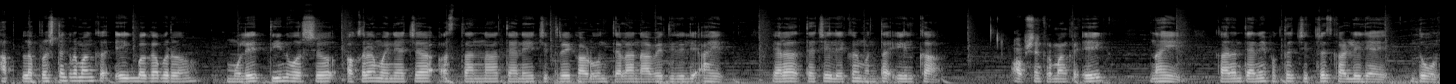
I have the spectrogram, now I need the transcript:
आपला प्रश्न क्रमांक एक बघा बरं. मुले तीन वर्ष अकरा महिन्याच्या असताना त्याने चित्रे काढून त्याला नावे दिलेली आहेत. याला त्याचे लेखन म्हणता येईल का? ऑप्शन क्रमांक एक. नाही कारण त्याने फक्त चित्रेच काढलेली आहेत दोन.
